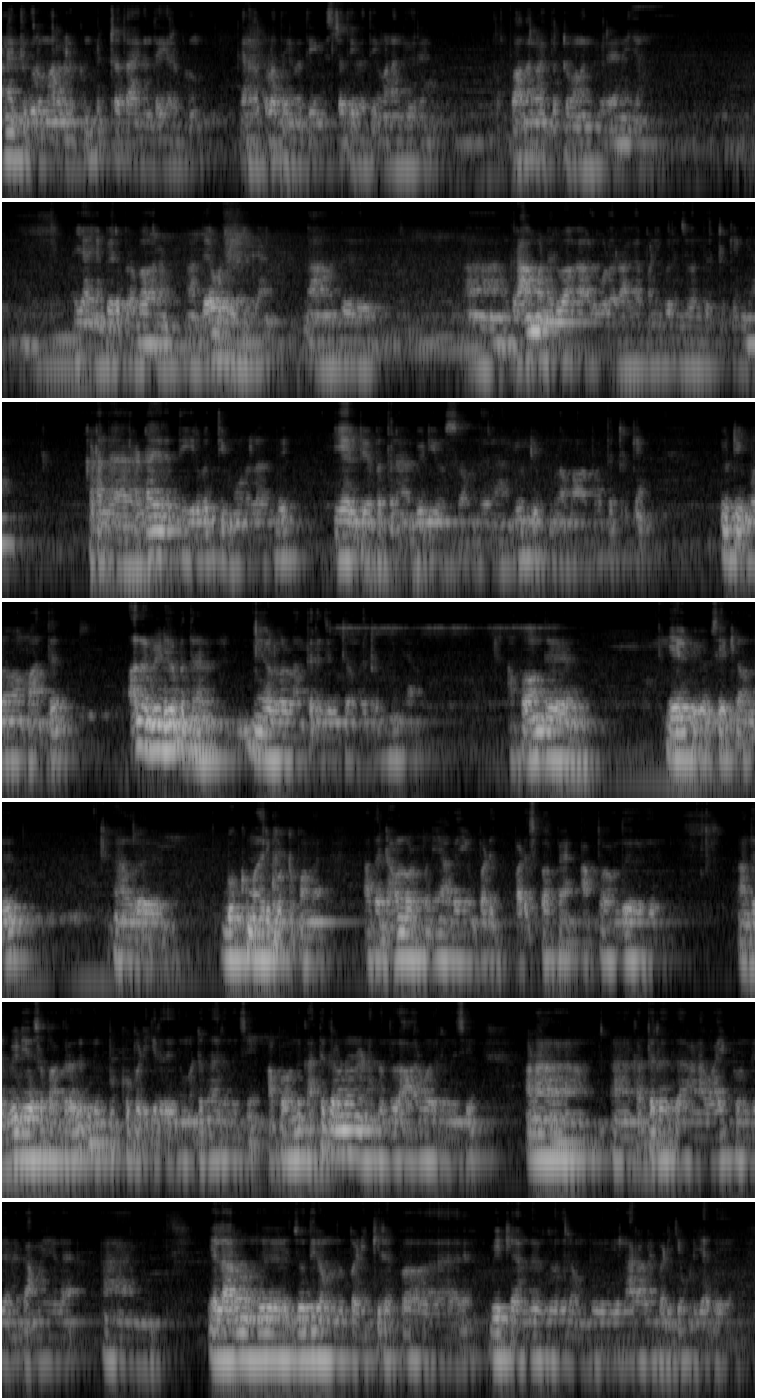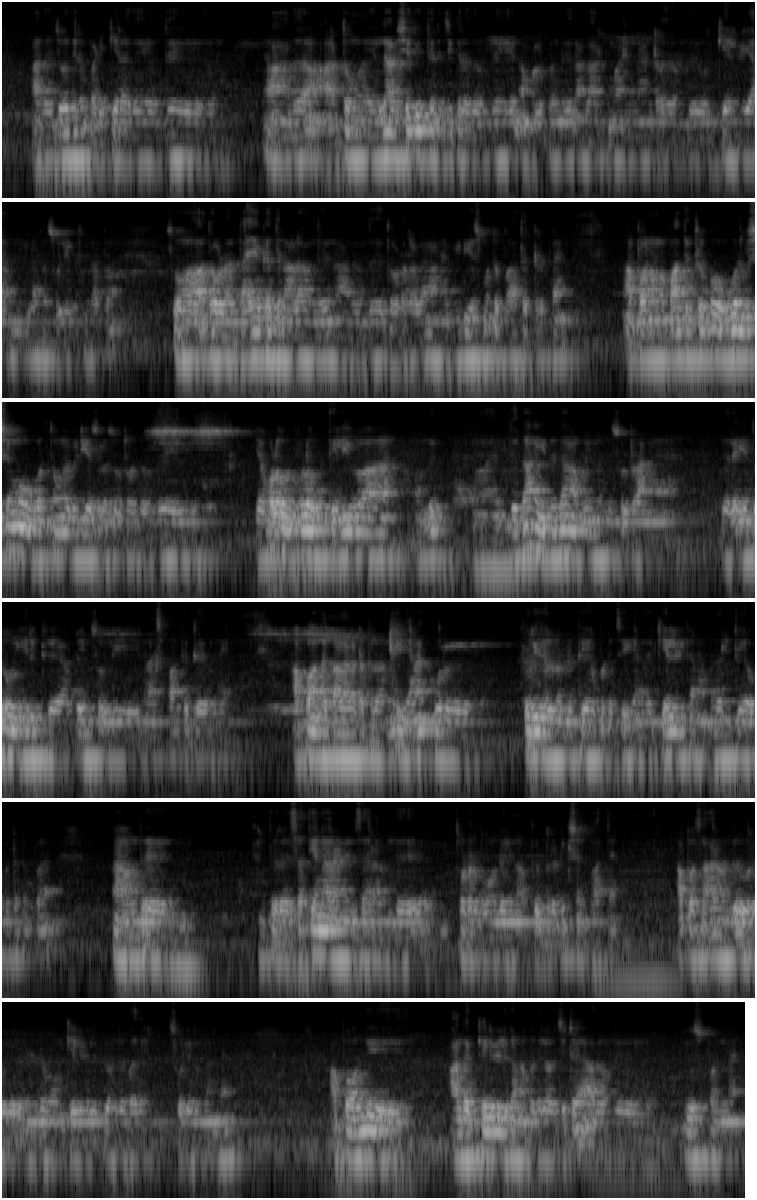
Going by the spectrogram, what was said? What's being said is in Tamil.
அனைத்து குருமார்களுக்கும் பெற்ற தாய் தந்தையருக்கும் எனது குல தெய்வத்தையும் இஷ்ட தெய்வத்தையும் வணங்குகிறேன். பாதங்களை தொட்டு வணங்குகிறேன் ஐயா. ஐயா என் பேர் பிரபாகரன். நான் தேவடையில் இருக்கேன். நான் வந்து கிராம நிர்வாக அலுவலராக பணிபுரிஞ்சு வந்துட்டுருக்கேங்க கடந்த ரெண்டாயிரத்தி இருபத்தி மூணுலேருந்து ஏஎல்பியை பற்றின வீடியோஸை வந்து நான் யூடியூப் மூலமாக பார்த்துட்ருக்கேன் யூடியூப் மூலமாக பார்த்து அந்த வீடியோ பற்றின நிகழ்வுகள்லாம் தெரிஞ்சுக்கிட்டு வந்துட்டு இருக்கேங்க அப்போ வந்து ஏஎல்பி வெப்சைட்டில் வந்து ஒரு புக் மாதிரி போட்டிருப்பாங்க. அதை டவுன்லோட் பண்ணி அதையும் படி படித்து பார்ப்பேன். அப்போ வந்து அந்த வீடியோஸை பார்க்குறது இந்த புக்கு படிக்கிறது இது மட்டும்தான் இருந்துச்சு. அப்போ வந்து கற்றுக்கிறணும்னு எனக்கு வந்து ஆர்வம் இருந்துச்சு. ஆனால் கற்றுக்கிறதுக்கான வாய்ப்பு வந்து எனக்கு அமையலை. எல்லோரும் வந்து ஜோதிடம் வந்து படிக்கிறப்போ வீட்டில் வந்து ஜோதிடம் வந்து எல்லாராலையும் படிக்க முடியாது. அது ஜோதிடம் படிக்கிறது வந்து அது அடுத்தவங்க எல்லா விஷயத்தையும் தெரிஞ்சுக்கிறது வந்து நம்மளுக்கு வந்து நல்லா இருக்குமா என்னன்றது வந்து ஒரு கேள்வியாக வந்து எல்லாரும் சொல்லிக்கிட்டு இருந்தப்போ. ஸோ அதோட தயக்கத்தினால வந்து நான் அதை வந்து தொடரலை. ஆனால் வீடியோஸ் மட்டும் பார்த்துட்ருப்பேன். அப்போ நம்ம பார்த்துட்ருப்போம் ஒவ்வொரு விஷயமும் ஒவ்வொருத்தவங்க வீடியோஸில் சொல்கிறது வந்து எவ்வளோ இவ்வளோ தெளிவாக வந்து இதுதான் இதுதான் அப்படின்னு வந்து சொல்கிறாங்க இதில் ஏதோ இருக்குது அப்படின்னு சொல்லி நினச்சி பார்த்துட்டு இருந்தேன். அப்போ அந்த காலகட்டத்தில் வந்து எனக்கு ஒரு புரிதல் வந்து தேவைப்பட்டுச்சு. எனது கேள்விக்கான பதில் தேவைப்பட்டதப்ப நான் வந்து திரு சத்யநாராயணன் சாரை வந்து தொடர்பு கொண்டு எனக்கு ப்ரடிக்ஷன் பார்த்தேன். அப்போ சார் வந்து ஒரு ரெண்டு மூணு கேள்விகளுக்கு வந்து பதில் சொல்லியிருந்தாங்க. அப்போ வந்து அந்த கேள்விகளுக்கான பதிலை வச்சுட்டு அதை வந்து யூஸ் பண்ணேன்.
